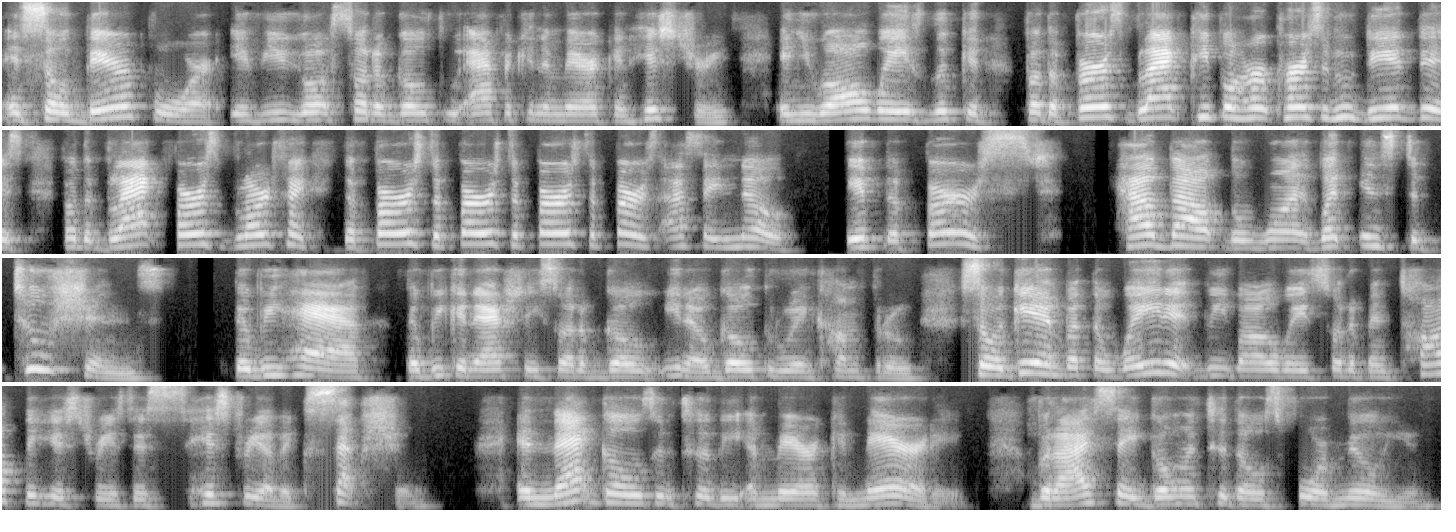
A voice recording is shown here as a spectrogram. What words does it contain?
And so therefore, if you go sort of go through African-American history and you always looking for the first black people hurt person who did this, for the black first blurt, the first, the first, the first, the first, I say no. If the first, how about the one, what institutions that we have that we can actually sort of go, you know, go through and come through. So again, but the way that we've always sort of been taught the history is this history of exception. And that goes into the American narrative. But I say go into those 4 million,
